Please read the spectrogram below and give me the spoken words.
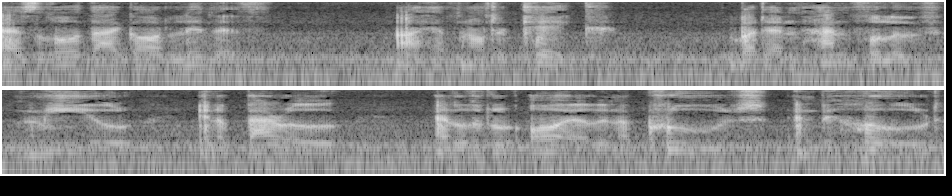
As the Lord thy God liveth, I have not a cake, but an handful of meal in a barrel, and a little oil in a cruse. And behold,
